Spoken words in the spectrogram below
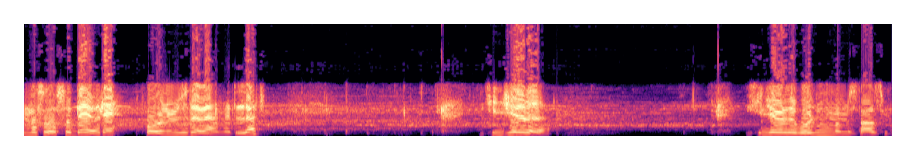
Nasıl olsa devre. Golümüzü de vermediler. İkinci yarı. İkinci yarıda gol bulmamız lazım.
